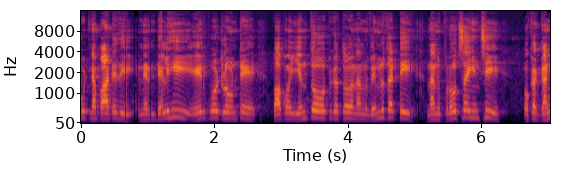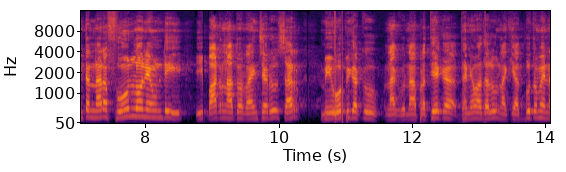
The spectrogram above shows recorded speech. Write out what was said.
పుట్టిన పాట ఇది నేను ఢిల్లీ ఎయిర్పోర్ట్లో ఉంటే పాపం ఎంతో ఓపికతో నన్ను వెన్ను తట్టి నన్ను ప్రోత్సహించి ఒక గంటన్నర ఫోన్లోనే ఉండి ఈ పాట నాతో రాయించారు. సార్ మీ ఓపికకు నాకు నా ప్రత్యేక ధన్యవాదాలు. నాకు ఈ అద్భుతమైన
